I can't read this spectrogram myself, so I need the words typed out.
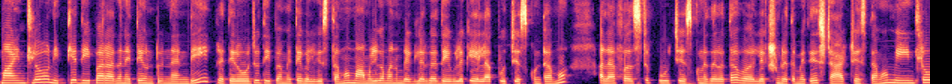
మా ఇంట్లో నిత్య దీపారాధన అయితే ఉంటుందండి. ప్రతిరోజు దీపం అయితే వెలిగిస్తాము. మామూలుగా మనం రెగ్యులర్గా దేవుళ్ళకి ఎలా పూజ చేసుకుంటామో అలా ఫస్ట్ పూజ చేసుకున్న తర్వాత వరలక్ష్మి వ్రతం అయితే స్టార్ట్ చేస్తాము. మీ ఇంట్లో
